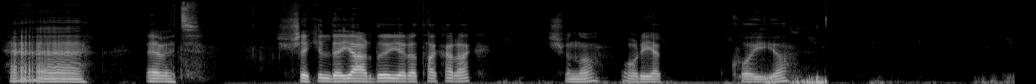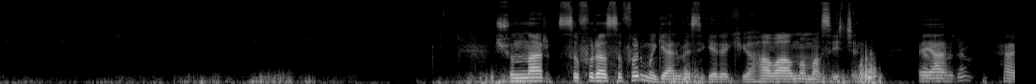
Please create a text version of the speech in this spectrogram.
He. Evet. Şu şekilde yardığı yere takarak şunu oraya koyuyor. Şunlar sıfıra sıfır mı gelmesi gerekiyor hava almaması için? Veya hocam. ha,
